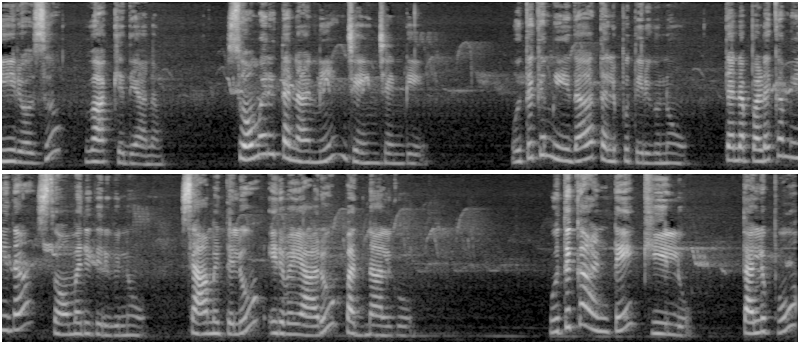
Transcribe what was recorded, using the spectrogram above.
ఈరోజు వాక్య ధ్యానం. సోమరితనాన్ని జయించండి. ఉతక మీద తలుపు తిరుగును. తన పడక మీద సోమరి తిరుగును. సామెతలు ఇరవై ఆరు పద్నాలుగు. ఉతక అంటే కీళ్ళు. తలుపు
